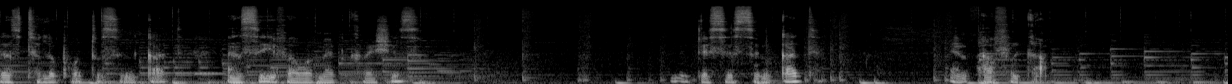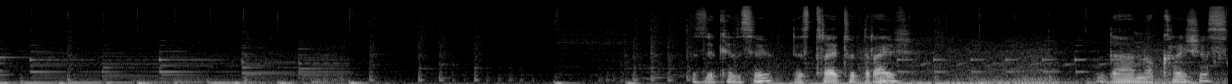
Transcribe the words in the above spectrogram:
let's teleport to Sinkat and see if our map crashes. This is Sinkat and Africa you can see let's try to drive. There are no crashes.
